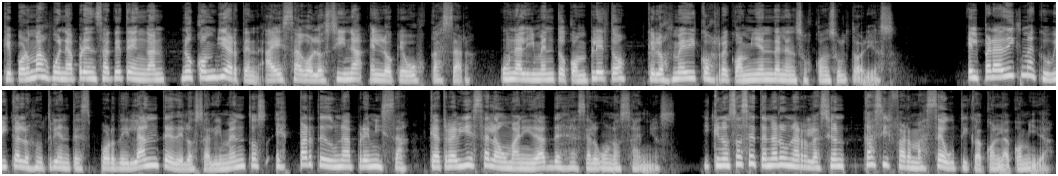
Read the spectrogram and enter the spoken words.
que por más buena prensa que tengan, no convierten a esa golosina en lo que busca ser, un alimento completo que los médicos recomienden en sus consultorios. El paradigma que ubica los nutrientes por delante de los alimentos es parte de una premisa que atraviesa la humanidad desde hace algunos años y que nos hace tener una relación casi farmacéutica con la comida.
